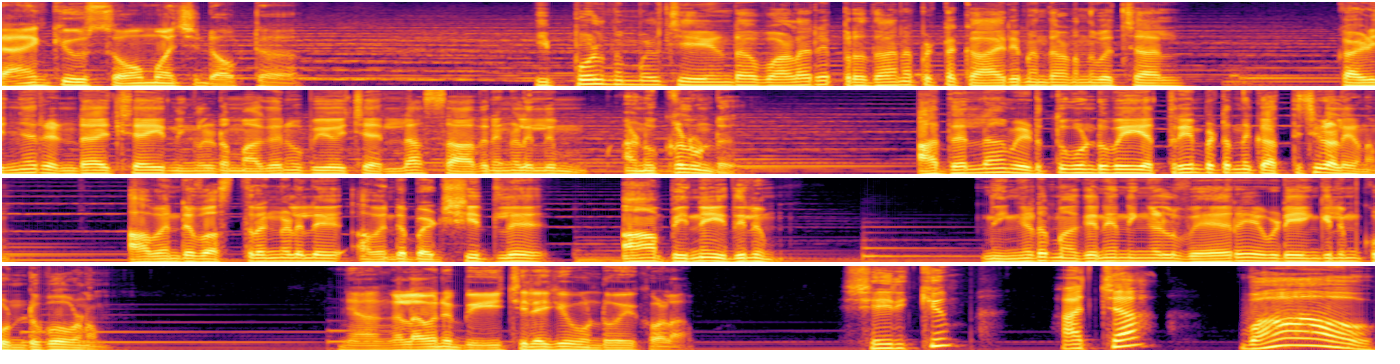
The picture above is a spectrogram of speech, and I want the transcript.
Thank you so much doctor ഇപ്പോൾ നമ്മൾ ചെയ്യേണ്ട വളരെ പ്രധാനപ്പെട്ട കാര്യം എന്താണെന്ന് വെച്ചാൽ കഴിഞ്ഞ രണ്ടാഴ്ചയായി നിങ്ങളുടെ മകൻ ഉപയോഗിച്ച എല്ലാ സാധനങ്ങളിലും അണുക്കളുണ്ട്. അതെല്ലാം എടുത്തുകൊണ്ടുപോയി എത്രയും പെട്ടെന്ന് കത്തിച്ചു കളയണം. അവന്റെ വസ്ത്രങ്ങളിൽ അവന്റെ ബെഡ്ഷീറ്റിൽ ആ പിന്നെ ഇതിലും. നിങ്ങളുടെ മകനെ നിങ്ങൾ വേറെ എവിടെയെങ്കിലും കൊണ്ടുപോകണം ഞങ്ങൾ അവന് ബീച്ചിലേക്ക് കൊണ്ടുപോയിക്കോളാം. ശരിക്കും? അച്ഛാ വാവ്!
